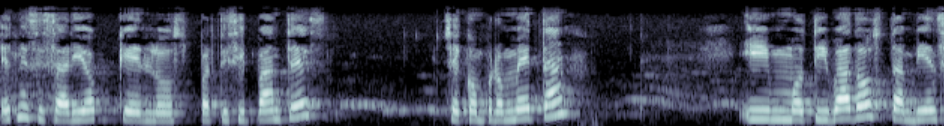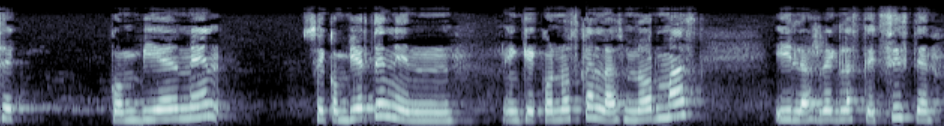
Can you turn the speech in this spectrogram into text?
es necesario que los participantes se comprometan y motivados también se convienen, se convierten en, en que conozcan las normas y las reglas que existen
